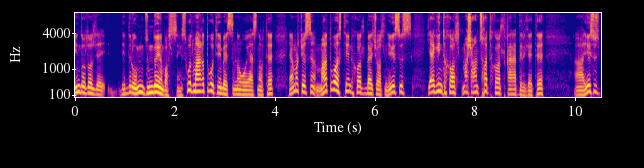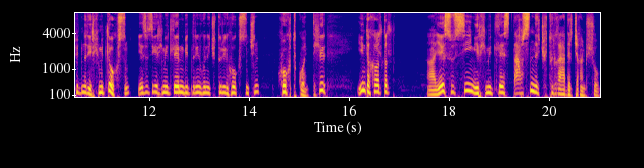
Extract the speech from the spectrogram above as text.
Энд бол бид нар өмнө зөндөө юм болсон. Эсвэл магадгүй тийм байсан уу яасан уу те. Ямар ч байсан магадгүй бас тийм тохиолдол байж болно. Есүс яг энэ тохиолдолд маш онцгой тохиолдол гараад ирлээ те. А Есүс биднэр эрх мэдлээ өгсөн. Есүсийн эрх мэдлээр нь бид нар энэ хүний чөтгөрийг хөөгсөн чинь хөөгдөхгүй байна. Тэгэхээр энэ тохиолдолд а Есүсийн эрх мэдлээс давсан нэг чөтгөр гаад ирж байгаа юм шүү.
